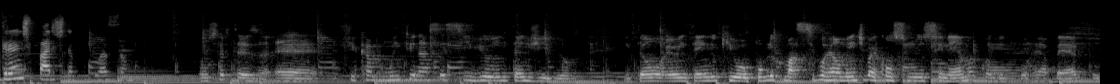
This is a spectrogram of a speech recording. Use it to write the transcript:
grande parte da população. Com certeza, é, fica muito inacessível e intangível. Então eu entendo que o público massivo realmente vai consumir o cinema quando ele for reaberto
